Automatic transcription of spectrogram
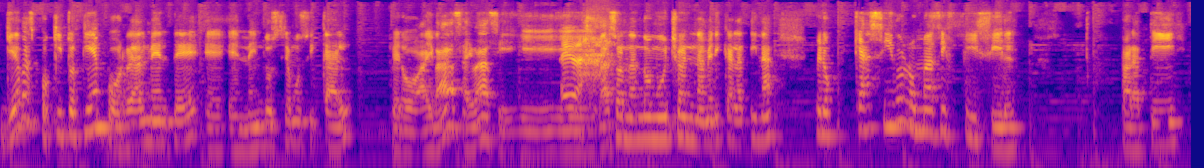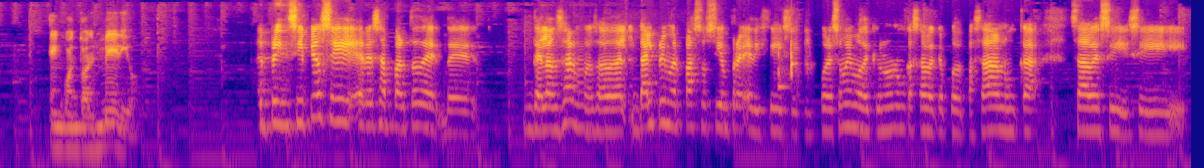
Llevas poquito tiempo realmente eh, en la industria musical, pero ahí vas, ahí vas, y, y va sonando mucho en América Latina, pero ¿qué ha sido lo más difícil para ti en cuanto al medio? Al principio sí era esa parte de, de, lanzarme, o sea, dar, el primer paso siempre es difícil, por eso mismo de que uno nunca sabe qué puede pasar, nunca sabe si, si,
